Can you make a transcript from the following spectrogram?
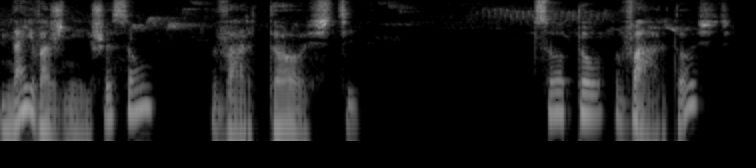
najważniejsze są wartości. Co to wartość?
